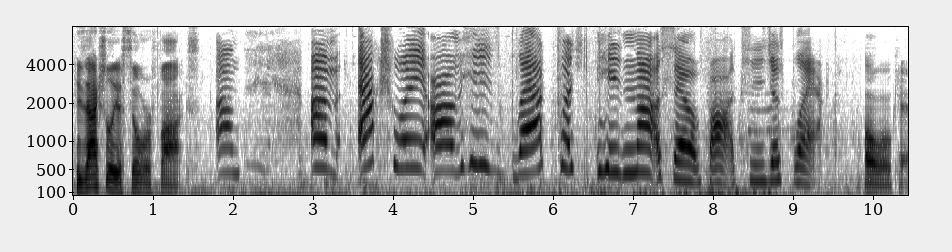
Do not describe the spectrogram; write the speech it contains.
He's actually a silver fox. Um, um, actually, um, he's black, but he's not a silver fox. He's just black. Oh, okay.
